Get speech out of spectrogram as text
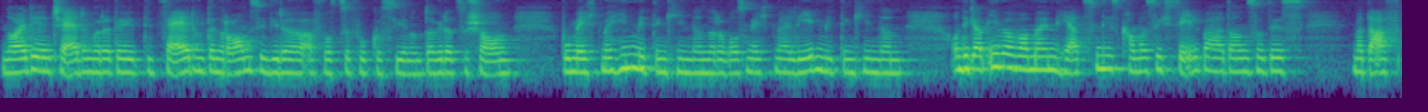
neu die Entscheidung oder die, die Zeit und den Raum, sich wieder auf was zu fokussieren und da wieder zu schauen, wo möchte man hin mit den Kindern oder was möchte man erleben mit den Kindern. Und ich glaube, immer wenn man im Herzen ist, kann man sich selber auch dann so das, man darf,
